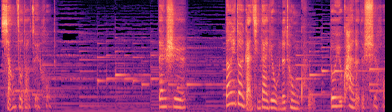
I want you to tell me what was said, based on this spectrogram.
想走到最后的，但是。当一段感情带给我们的痛苦多于快乐的时候，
